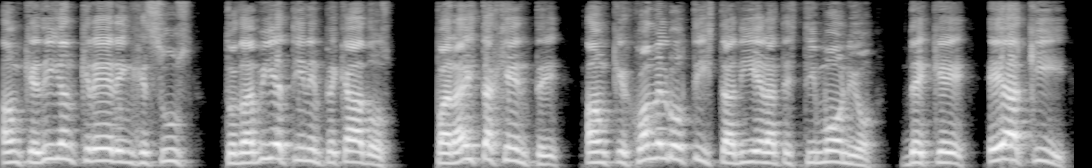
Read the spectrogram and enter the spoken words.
aunque digan creer en Jesús, todavía tienen pecados. Para esta gente, aunque Juan el Bautista diera testimonio de que he aquí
